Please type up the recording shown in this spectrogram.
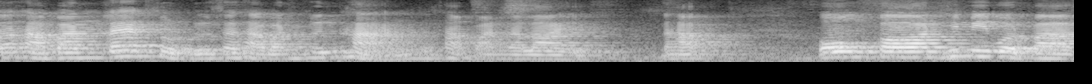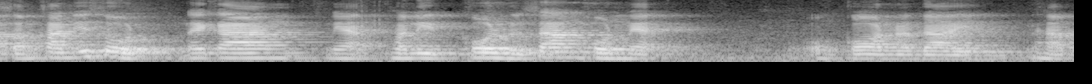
สถาบันแรกสุดหรือสถาบันพื้นฐานสถาบันอะไรนะครับ องค์กรที่มีบทบาทสำคัญที่สุดในการเนี่ยผลิตคนหรือสร้างคนเนี่ยองค์กรอะไรนะครับ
